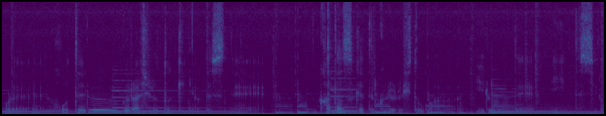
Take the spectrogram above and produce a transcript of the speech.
これホテル暮らしの時にはですね片付けてくれる人がいるのでいいんですよ。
